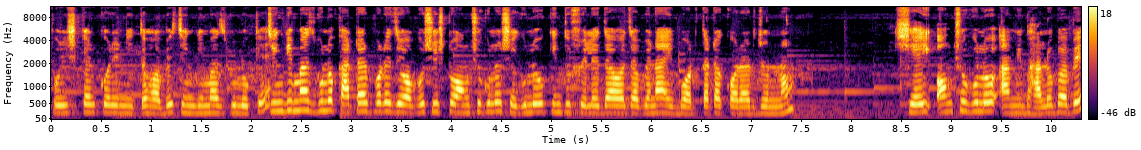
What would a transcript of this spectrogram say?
পরিষ্কার করে নিতে হবে চিংড়ি মাছগুলোকে। চিংড়ি মাছগুলো কাটার পরে যে অবশিষ্ট অংশগুলো, সেগুলোও কিন্তু ফেলে দেওয়া যাবে না এই ভর্তাটা করার জন্য। সেই অংশগুলো আমি ভালোভাবে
